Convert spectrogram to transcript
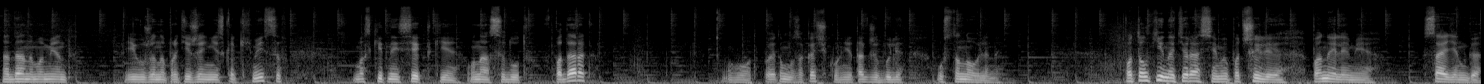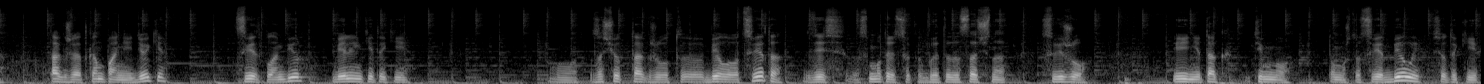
на данный момент и уже на протяжении нескольких месяцев. Москитные сетки у нас идут в подарок, вот, поэтому заказчику они также были установлены. Потолки на террасе мы подшили панелями сайдинга, также от компании Дёки. Цвет пломбир, беленькие такие. Вот. За счет также вот э, белого цвета здесь смотрится как бы это достаточно свежо и не так темно, потому что цвет белый, все-таки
